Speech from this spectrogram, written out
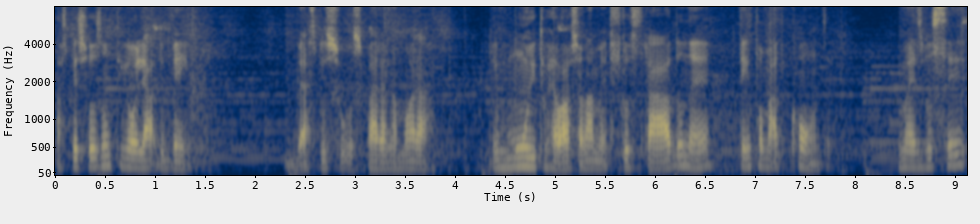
as pessoas não têm olhado bem as pessoas para namorar. E muito relacionamento frustrado, né? Tem tomado conta. Mas você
